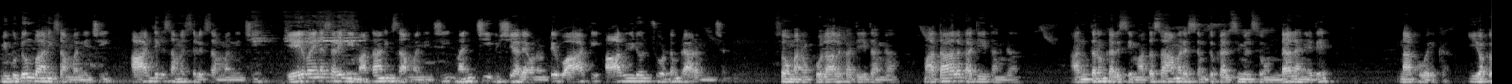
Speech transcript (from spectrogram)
మీ కుటుంబానికి సంబంధించి ఆర్థిక సమస్యలకు సంబంధించి ఏవైనా సరే మీ మతానికి సంబంధించి మంచి విషయాలు ఏమైనా ఉంటే వాటి ఆ వీడియోలు చూడడం ప్రారంభించండి. సో మనం కులాలకు అతీతంగా మతాలకు అతీతంగా అందరం కలిసి మత సామరస్యంతో కలిసిమెలిసి ఉండాలనేదే నా కోరిక. ఈ యొక్క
